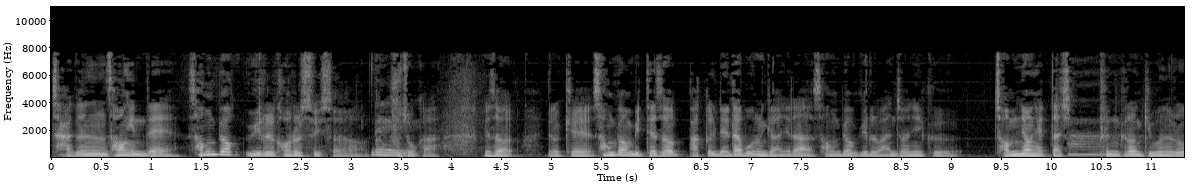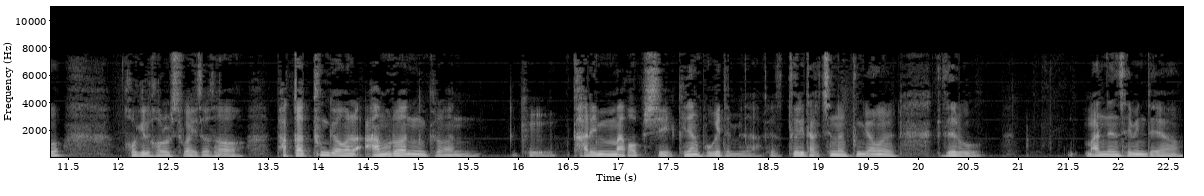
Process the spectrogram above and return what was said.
작은 성인데 성벽 위를 걸을 수 있어요. 그 네. 구조가. 그래서 이렇게 성벽 밑에서 밖을 내다보는 게 아니라 성벽 위를 완전히 그 점령했다 싶은 아. 그런 기분으로 거기를 걸을 수가 있어서 바깥 풍경을 아무런 그런 그 가림막 없이 그냥 보게 됩니다. 그래서 들이닥치는 풍경을 그대로 맞는 셈인데요.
